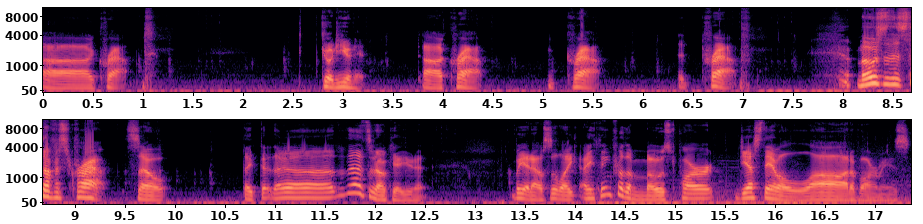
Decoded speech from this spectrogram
Uh, crap. Good unit. Uh, crap. Crap. Uh, crap. Most of this stuff is crap. So, like, th- uh, that's an okay unit. But yeah, no, so like I think for the most part, yes, they have a lot of armies.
